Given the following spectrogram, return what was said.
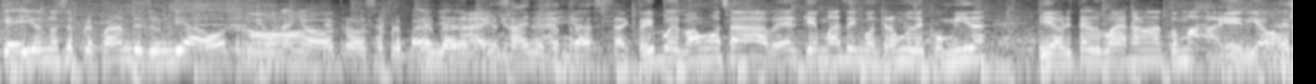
que ellos no se preparan desde un día a otro, ni un año a otro, se preparan ya de varios años, atrás. Exacto. Y pues vamos a ver qué más encontramos de comida. Y ahorita les voy a dejar una toma aérea. Vamos.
